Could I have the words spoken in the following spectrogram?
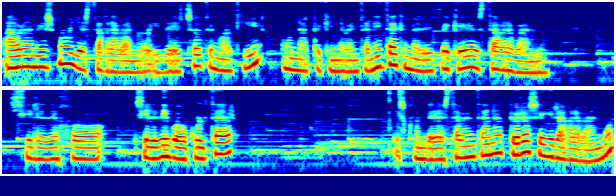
Ahora mismo ya está grabando y de hecho tengo aquí una pequeña ventanita que me dice que está grabando. Si le, dejo, si le digo ocultar, esconderá esta ventana, pero seguirá grabando.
